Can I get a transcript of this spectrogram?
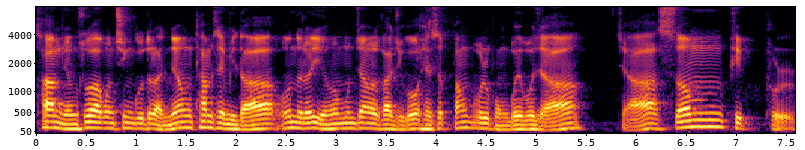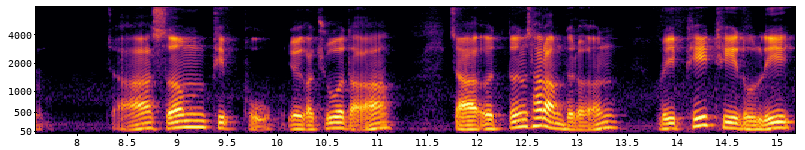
탐 영수학원 친구들 안녕 탐쌤이다. 오늘은 영어 문장을 가지고 해석 방법을 공부해 보자. 자, some people. 자, some people. 여기가 주어다. 자, 어떤 사람들은 repeatedly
